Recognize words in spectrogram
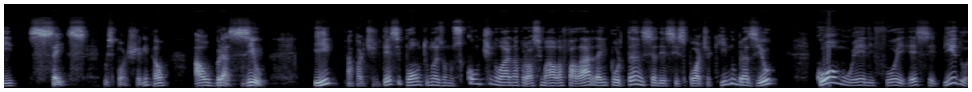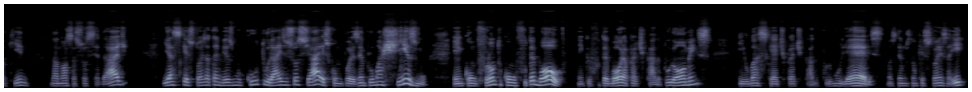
1896. O esporte chega então ao Brasil. E, a partir desse ponto, nós vamos continuar na próxima aula a falar da importância desse esporte aqui no Brasil, como ele foi recebido aqui na nossa sociedade e as questões até mesmo culturais e sociais, como, por exemplo, o machismo em confronto com o futebol, em que o futebol era praticado por homens e o basquete praticado por mulheres. Nós temos, então, questões aí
